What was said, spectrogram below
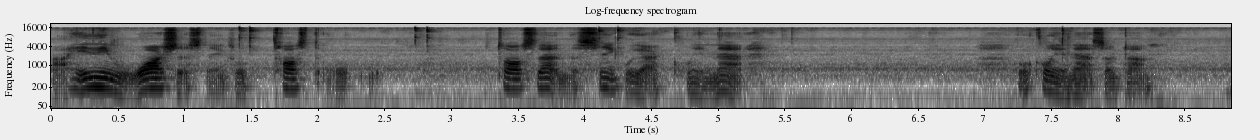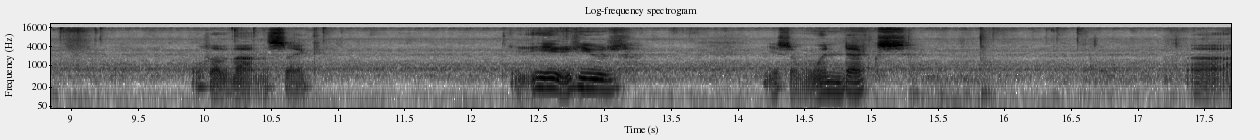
Oh, he didn't even wash this thing, so toss, the, toss that in the sink. We gotta clean that. We'll clean that sometime. We'll have that in the sink. He, he was, he some Windex. Uh,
